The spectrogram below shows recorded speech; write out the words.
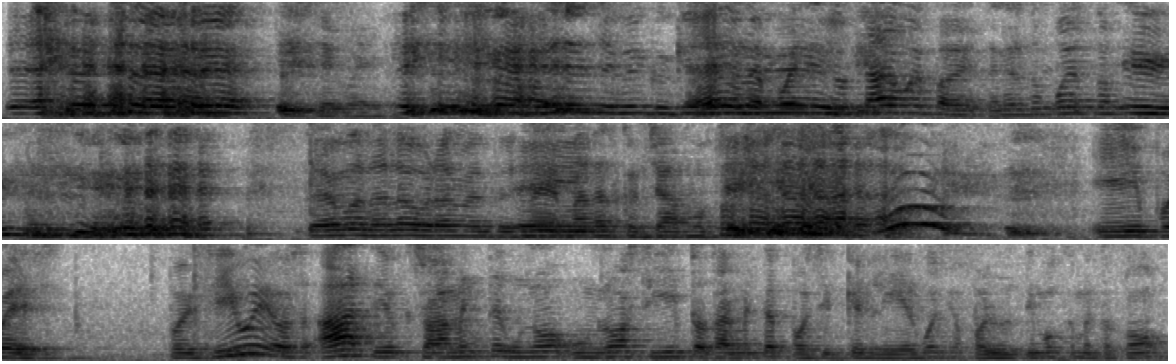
Ese Este güey. güey, ¿con quién Eh, me puedes insultar, güey, para tener tu puesto. Te voy a mandar laboralmente. Me Eh, mandas con chamo. Y pues, pues sí, güey. O sea, ah, que solamente uno, uno así totalmente puedo decir que es líder, güey, que fue el último que me tocó.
